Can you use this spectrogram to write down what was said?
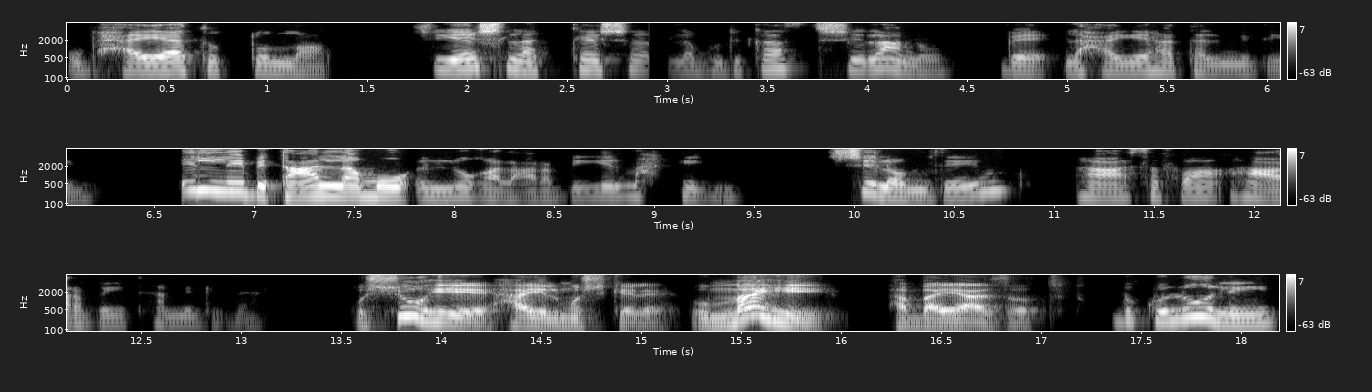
وبحياة الطلاب שיש לה קשר לבודקאסט שלנו ולחיי התלמידים. اللي بتعلموا اللغة العربية المحكية שלומדים ها صفاء ها عربية ها جبال وشو هي هاي المشكلة؟ وما هي هبايازوت بقولوا لي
